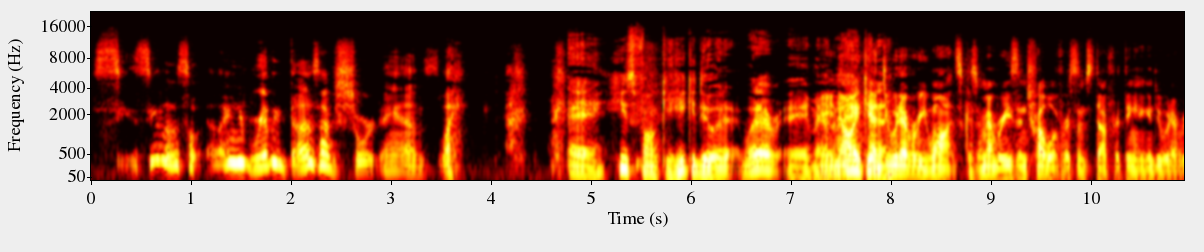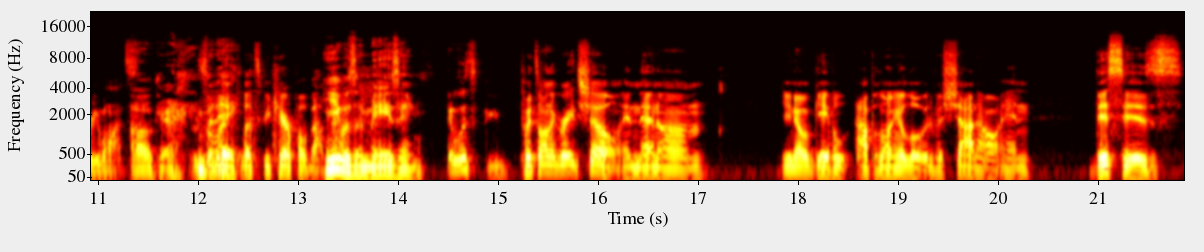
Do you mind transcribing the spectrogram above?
see, CeeLo, so like he really does have short hands. Like. Hey, he's funky. He could do it. Whatever. Hey, man. Hey, no, he can't gonna- do whatever he wants because remember he's in trouble for some stuff for thinking he can do whatever he wants. Okay. so but let, hey, let's be careful about that. he that. was amazing. It was puts on a great show, and then um, you know, gave Apollonia a little bit of a shout out, and this is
